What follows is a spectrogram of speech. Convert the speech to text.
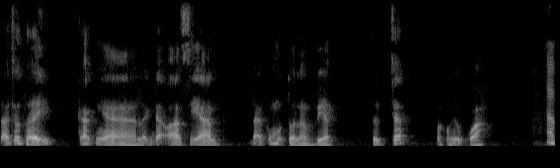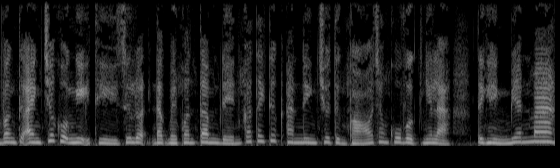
đã cho thấy các nhà lãnh đạo ASEAN đã có một tuần làm việc thực chất và có hiệu quả. À, vâng thưa anh, trước hội nghị thì dư luận đặc biệt quan tâm đến các thách thức an ninh chưa từng có trong khu vực như là tình hình Myanmar,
